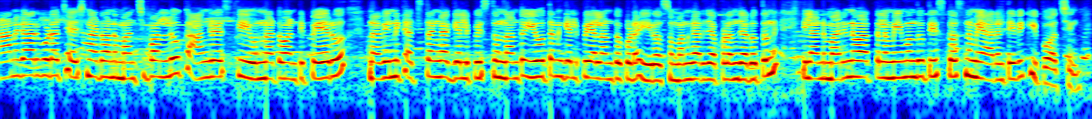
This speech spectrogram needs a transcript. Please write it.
నాన్నగారు కూడా చేసినటువంటి మంచి పనులు కాంగ్రెస్కి ఉన్నటువంటి పేరు నవీన్ని ఖచ్చితంగా గెలిపిస్తుంది అంటూ యూత్ని గెలిపించాలంటూ కూడా హీరో సుమన్ గారు చెప్పడం జరుగుతుంది. ఇలాంటి మరిన్ని వార్తలు మీ ముందు తీసుకొస్తున్న మీ Channel TV. Keep watching.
